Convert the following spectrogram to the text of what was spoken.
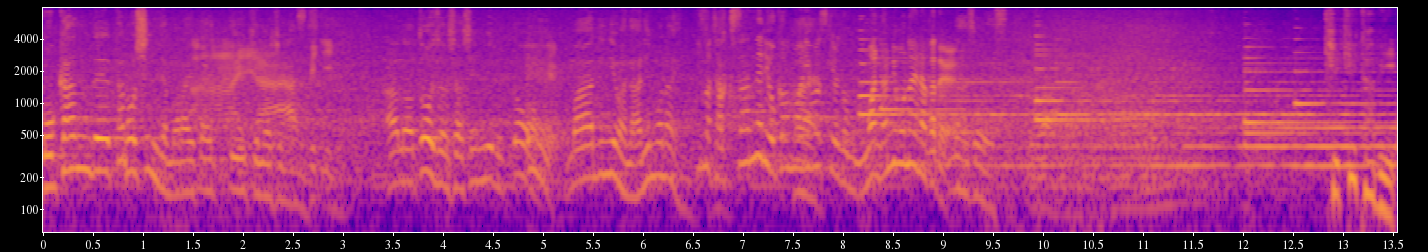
五感で楽しんでもらいたいっていう気持ちがあるんです。あの当時の写真見ると、ええ、周りには何もない今たくさんね旅館もありますけれども、はい、まあ、何もない中で、そうです。聞き旅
